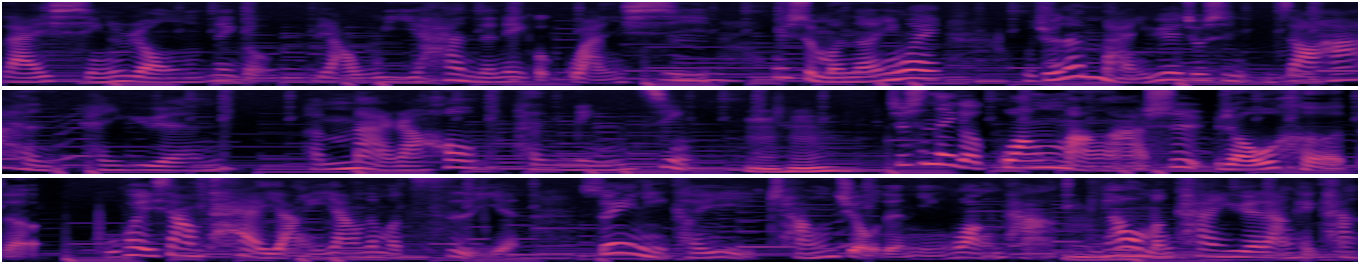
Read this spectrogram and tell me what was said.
来形容那个了无遗憾的那个关系。嗯为什么呢？因为我觉得满月就是你知道它很很圆、很满，然后很宁静，嗯哼，就是那个光芒啊是柔和的，不会像太阳一样那么刺眼，所以你可以长久的凝望它。嗯你看我们看月亮可以看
